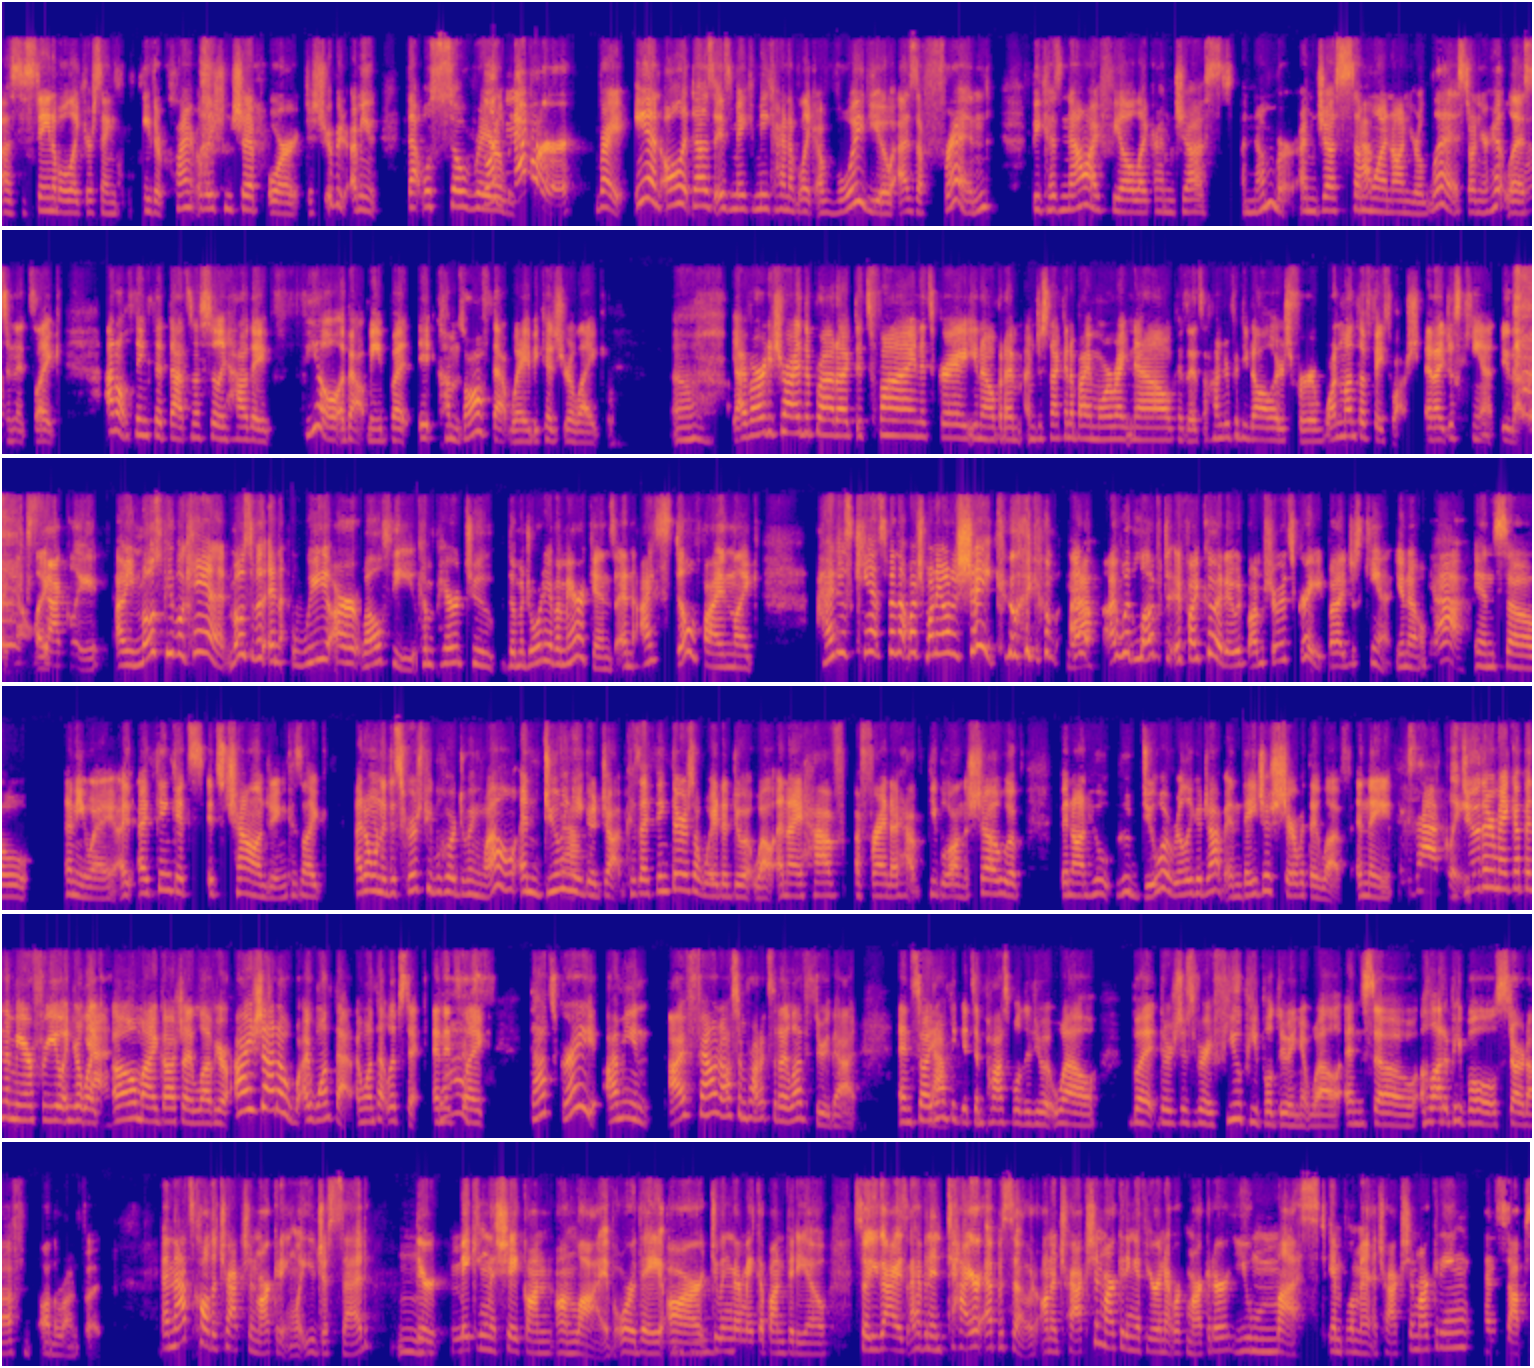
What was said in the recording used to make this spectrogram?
a sustainable, like you're saying, either client relationship or distributor. I mean, that will so rarely like never. Right. And all it does is make me kind of like avoid you as a friend because now I feel like I'm just a number. I'm just someone yep. on your list, on your hit list. Yep. And it's like, I don't think that that's necessarily how they feel about me, but it comes off that way because you're like, I've already tried the product. It's fine. It's great, you know, but I'm, I'm just not going to buy more right now because it's $150 for one month of face wash. And I just can't do that right now. Like, exactly. I mean, most people can't. Most of it. And we are wealthy compared to the majority of Americans. And I still find like, I just can't spend that much money on a shake. like, um, yeah. I, I would love to if I could. It would. I'm sure it's great, but I just can't. You know. Yeah. And so, anyway, I, I think it's it's challenging because like I don't want to discourage people who are doing well and doing yeah. a good job because I think there's a way to do it well. And I have a friend, I have people on the show who have been on who who do a really good job and they just share what they love and they exactly do their makeup in the mirror for you and you're like, "Oh my gosh, I love your eyeshadow. I want that. I want that lipstick." And yes. it's like, "That's great." I mean, I've found awesome products that I love through that. And so I yeah. don't think it's impossible to do it well, but there's just very few people doing it well. And so a lot of people start off on the wrong foot. And that's called attraction marketing, what you just said. Mm. They're making the shake on on live or they are mm-hmm. doing their makeup on video. So you guys, I have an entire episode on attraction marketing if you're a network marketer. You must implement attraction marketing and stop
